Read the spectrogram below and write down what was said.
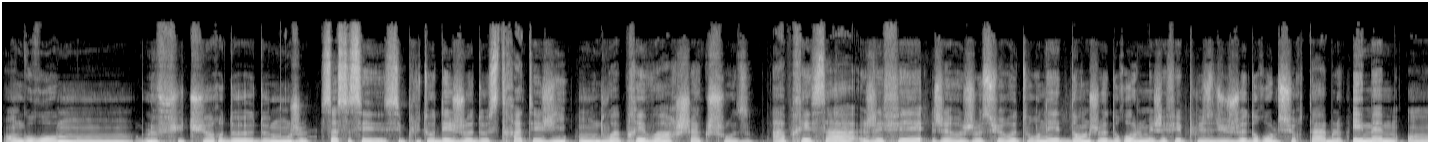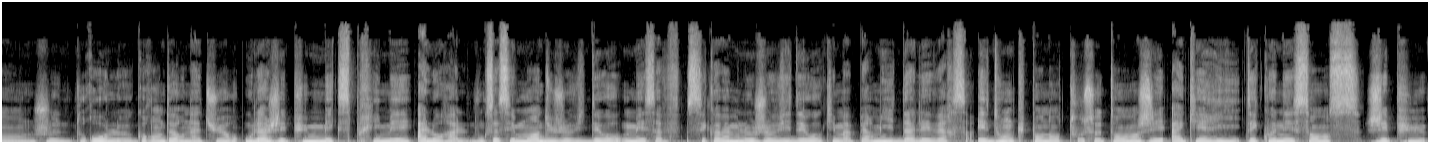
en gros le futur de, mon jeu. Ça, c'est plutôt des jeux de stratégie. On doit prévoir chaque chose. Après ça, j'ai fait, je, suis retournée dans le jeu de rôle, mais j'ai fait plus du jeu de rôle sur table et même en jeu de rôle grandeur nature, où là j'ai pu m'exprimer à l'oral. Donc ça c'est moins du jeu vidéo, mais c'est quand même le jeu vidéo qui m'a permis d'aller vers ça. Et donc pendant tout ce temps, j'ai acquéri des j'ai pu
